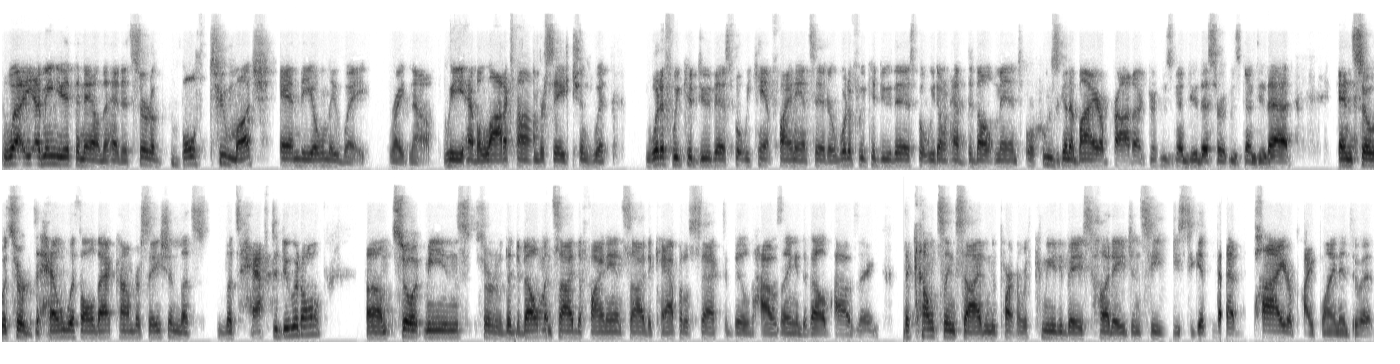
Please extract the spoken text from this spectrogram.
well, I mean, you hit the nail on the head. It's sort of both too much and the only way right now. We have a lot of conversations with what if we could do this, but we can't finance it, or what if we could do this, but we don't have development, or who's going to buy our product, or who's going to do this, or who's going to do that. And so it's sort of the hell with all that conversation. Let's let's have to do it all. Um, so it means sort of the development side, the finance side, the capital stack to build housing and develop housing, the counseling side, and we partner with community-based HUD agencies to get that pie or pipeline into it.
